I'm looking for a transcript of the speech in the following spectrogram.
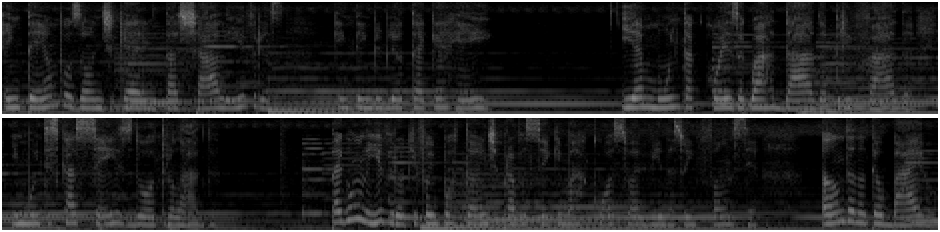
Em tempos onde querem taxar livros, quem tem biblioteca é rei. E é muita coisa guardada, privada e muita escassez do outro lado. Pega um livro que foi importante para você, que marcou a sua vida, a sua infância, anda no teu bairro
